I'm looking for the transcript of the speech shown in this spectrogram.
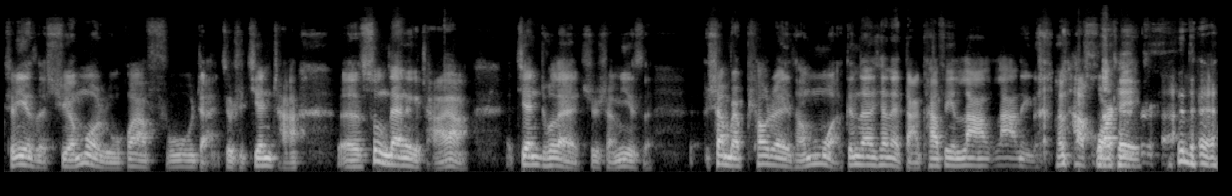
什么意思？雪沫乳化服务展，就是煎茶。呃，宋代那个茶呀，煎出来是什么意思？上面飘着一层沫，跟咱现在打咖啡拉拉那个 拉花儿，对，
